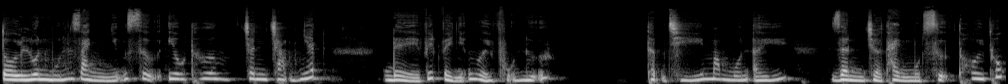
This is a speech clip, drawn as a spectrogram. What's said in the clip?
tôi luôn muốn dành những sự yêu thương trân trọng nhất để viết về những người phụ nữ. Thậm chí mong muốn ấy dần trở thành một sự thôi thúc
